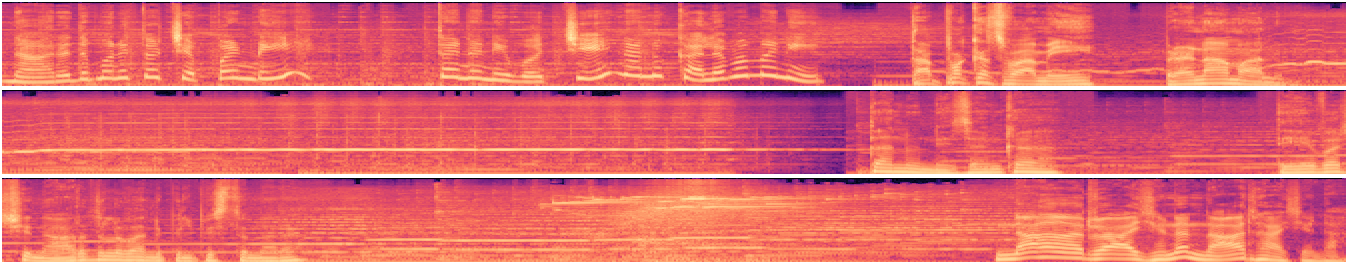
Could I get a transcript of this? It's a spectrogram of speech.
నారదమునితో చెప్పండి. తనని వచ్చి నన్ను కలవమని. తప్పక స్వామి. ప్రణామాలు. తను నిజంగా దేవర్షి నారదుల వారిని పిలిపిస్తున్నారా? నారాయణ నారాయణ.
